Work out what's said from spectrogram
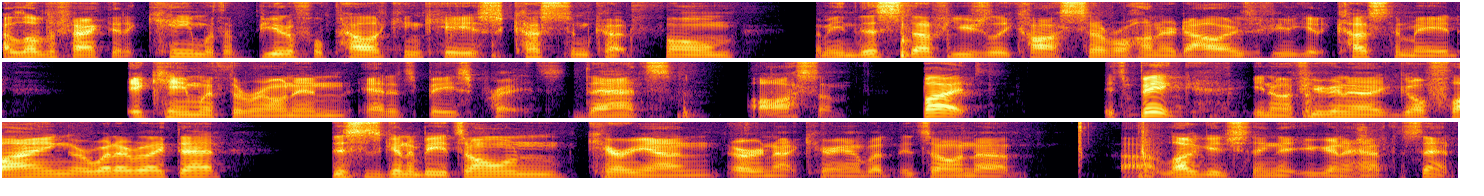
I love the fact that it came with a beautiful Pelican case, custom cut foam. I mean, this stuff usually costs several hundred dollars if you get it custom made. It came with the Ronin at its base price. That's awesome. But it's big. You know, if you're going to go flying or whatever like that, this is going to be its own carry on, or not carry on, but its own uh, uh, luggage thing that you're going to have to send,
